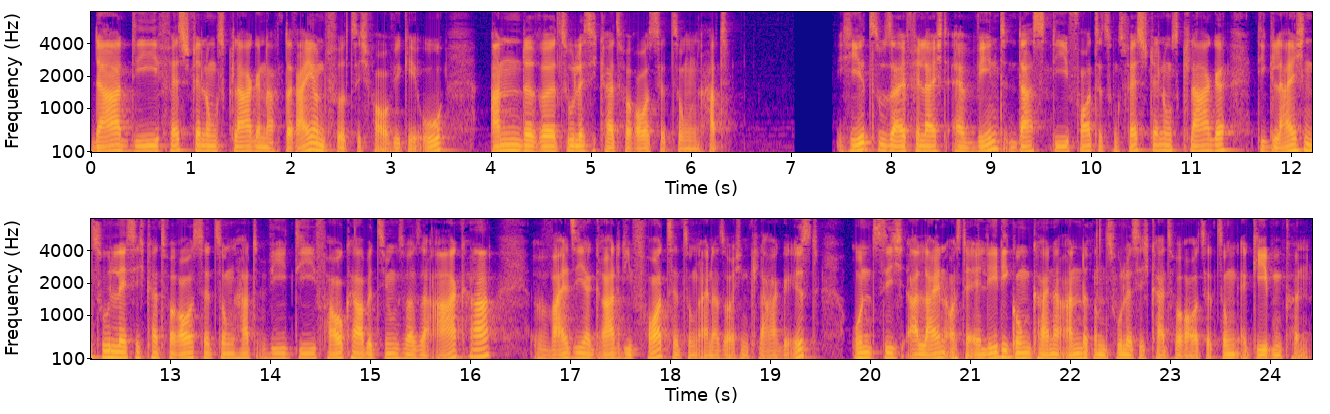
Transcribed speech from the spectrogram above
da die Feststellungsklage nach 43 VWGO andere Zulässigkeitsvoraussetzungen hat. Hierzu sei vielleicht erwähnt, dass die Fortsetzungsfeststellungsklage die gleichen Zulässigkeitsvoraussetzungen hat wie die VK bzw. AK, weil sie ja gerade die Fortsetzung einer solchen Klage ist und sich allein aus der Erledigung keine anderen Zulässigkeitsvoraussetzungen ergeben können.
